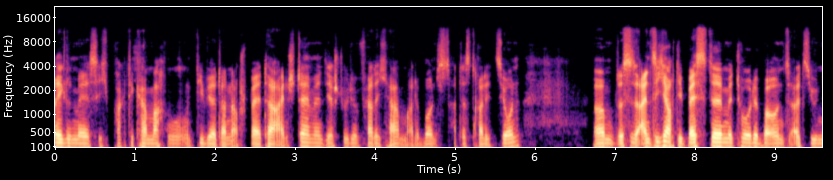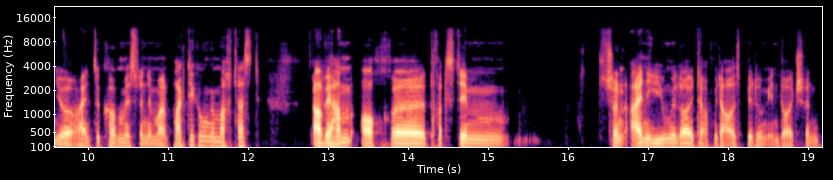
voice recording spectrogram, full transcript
regelmäßig Praktika machen und die wir dann auch später einstellen, wenn sie ihr Studium fertig haben. Also bei uns hat das Tradition. Ähm, das ist an sich auch die beste Methode bei uns als Junior reinzukommen, ist, wenn du mal ein Praktikum gemacht hast. Aber wir haben auch äh, trotzdem schon einige junge Leute, auch mit der Ausbildung in Deutschland,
